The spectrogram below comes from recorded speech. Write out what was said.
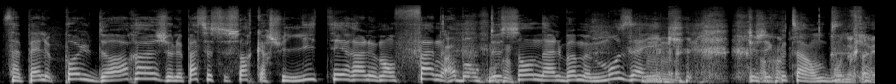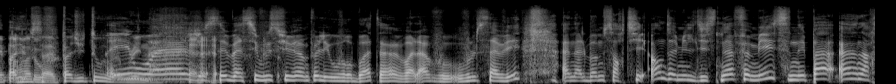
s'appelle Paul Dor. Je le passe ce soir car je suis littéralement fan Ah bon de son album Mosaïque que j'écoute en On ne boucle. savait pas du tout. savait pas du tout. Et ouais, je sais, bah, si vous suivez un peu les ouvre-boîtes, hein, voilà, vous, vous le savez. Un album sorti en 2019, mais ce n'est pas un, art-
